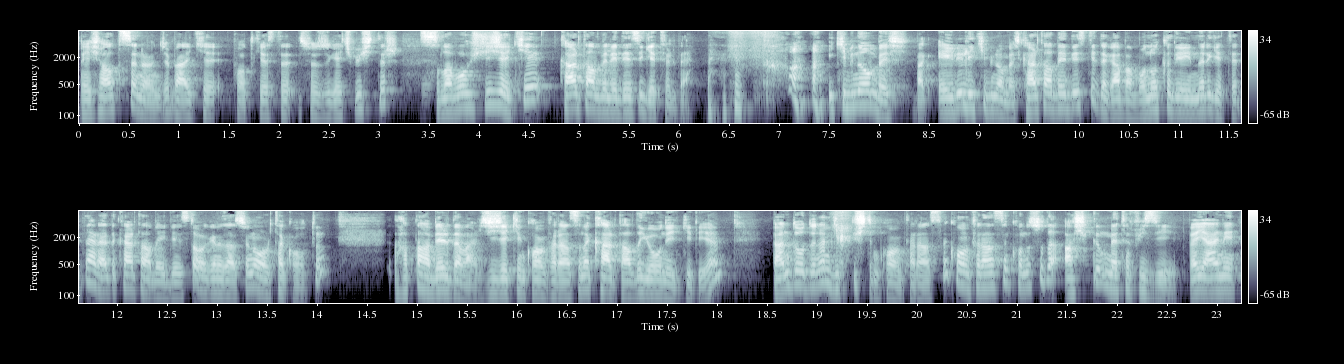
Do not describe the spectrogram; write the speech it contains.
5-6 sene önce belki podcast'te sözü geçmiştir. Slavoj Žižek'i Kartal Belediyesi getirdi. 2015. Bak Eylül 2015. Kartal Belediyesi değil de galiba Monocle yayınları getirdi. Herhalde Kartal Belediyesi de organizasyona ortak oldu. Hatta haberi de var. Žižek'in konferansına Kartal'da yoğun ilgi diye. Ben de o dönem gitmiştim konferansa. Konferansın konusu da aşkın metafiziği. Ve yani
